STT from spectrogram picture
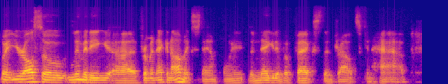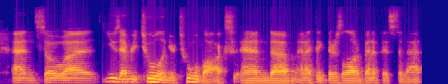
but you're also limiting, uh, from an economic standpoint, the negative effects that droughts can have. And so uh, use every tool in your toolbox. And, um, and I think there's a lot of benefits to that.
